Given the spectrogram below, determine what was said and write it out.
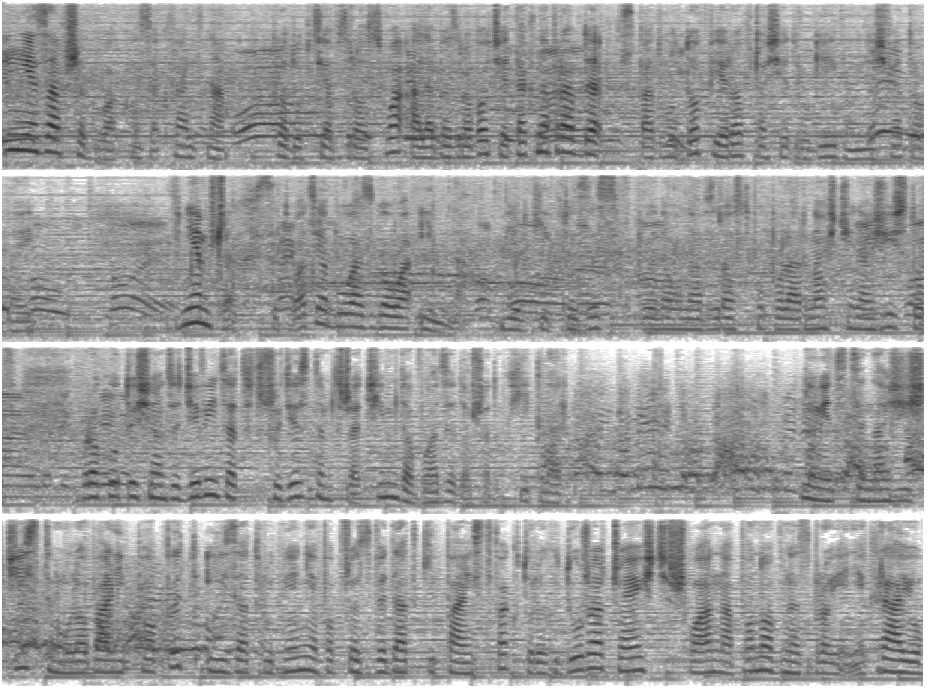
i nie zawsze była konsekwentna. Produkcja wzrosła, ale bezrobocie tak naprawdę spadło dopiero w czasie II wojny światowej. W Niemczech sytuacja była zgoła inna. Wielki kryzys wpłynął na wzrost popularności nazistów. W roku 1933 do władzy doszedł Hitler. Niemieccy naziści stymulowali popyt i zatrudnienie poprzez wydatki państwa, których duża część szła na ponowne zbrojenie kraju.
